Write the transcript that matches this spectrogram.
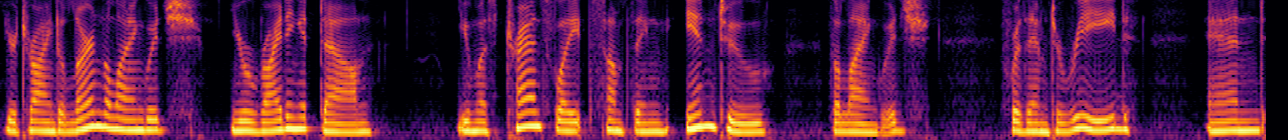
You're trying to learn the language, you're writing it down, you must translate something into the language for them to read, and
